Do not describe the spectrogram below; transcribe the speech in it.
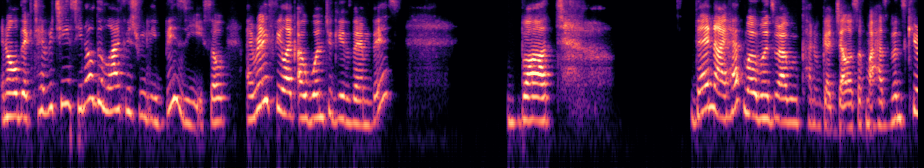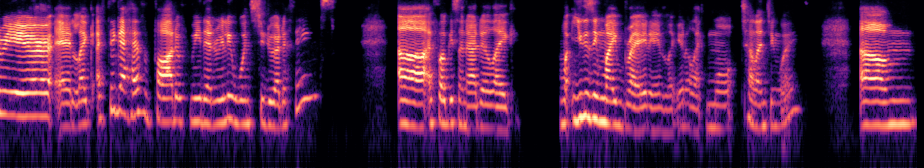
And all the activities, you know, the life is really busy. So I really feel like I want to give them this. But then I have moments where I would kind of get jealous of my husband's career. And like, I think I have a part of me that really wants to do other things uh, I focus on other like using my brain in like you know like more challenging ways. Um,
